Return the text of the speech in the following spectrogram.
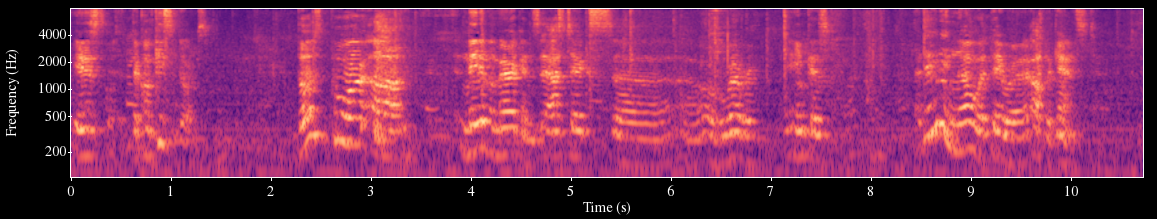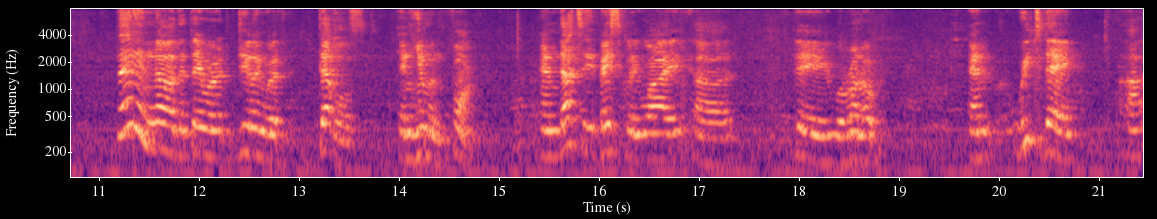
is the conquistadors. Those poor uh, Native Americans, Aztecs, uh, or whoever, the Incas, they didn't know what they were up against. They didn't know that they were dealing with devils in human form. And that's basically why they were run over. And we today uh,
